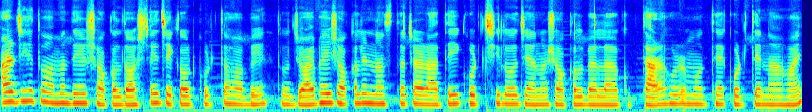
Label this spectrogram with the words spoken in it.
আর যেহেতু আমাদের সকাল দশটায় চেক আউট করতে হবে, তো জয় ভাই সকালের নাস্তাটা রাতেই করছিল যেন সকালবেলা খুব তাড়াহুড়োর মধ্যে করতে না হয়।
